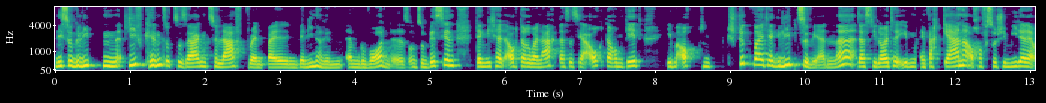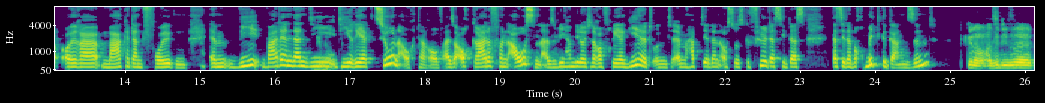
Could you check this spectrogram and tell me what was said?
nicht so geliebten Stiefkind sozusagen zur Love-Brand bei den Berlinerinnen ähm, geworden ist. Und so ein bisschen denke ich halt auch darüber nach, dass es ja auch darum geht, eben auch Stück weit ja geliebt zu werden, ne? dass die Leute eben einfach gerne auch auf Social Media eurer Marke dann folgen. Ähm, wie war denn dann die, genau. die Reaktion auch darauf? Also auch gerade von außen. Also wie haben die Leute darauf reagiert? Und ähm, habt ihr dann auch so das Gefühl, dass sie das, dass sie da auch mitgegangen sind? Genau, also diese,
